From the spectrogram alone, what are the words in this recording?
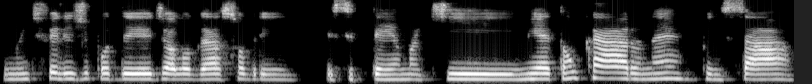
Muito feliz de poder dialogar sobre esse tema que me é tão caro, né? Pensar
